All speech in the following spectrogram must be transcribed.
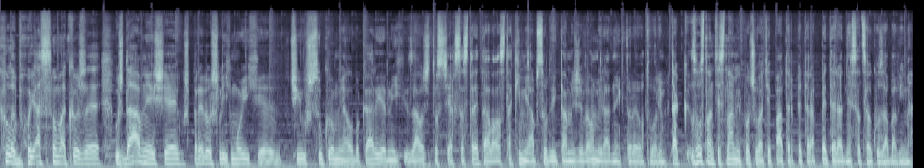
lebo ja som akože už dávnejšie, už predošlých mojich, e, či už súkromných alebo kariérnych záležitostiach sa stretával s takými absurditami, že veľmi rád niektoré otvorím. Tak zostaňte s nami, Počúvate Páter Petera Petera, dnes sa celku zabavíme.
